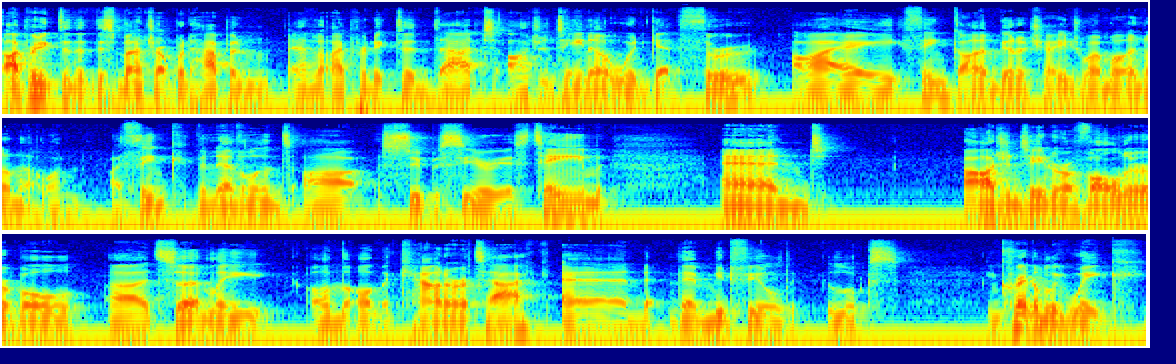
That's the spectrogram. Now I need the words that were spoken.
I predicted that this matchup would happen and I predicted that Argentina would get through. I think I'm going to change my mind on that one. I think the Netherlands are a super serious team and Argentina are vulnerable uh, certainly on the, on the counter attack and their midfield looks incredibly weak.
